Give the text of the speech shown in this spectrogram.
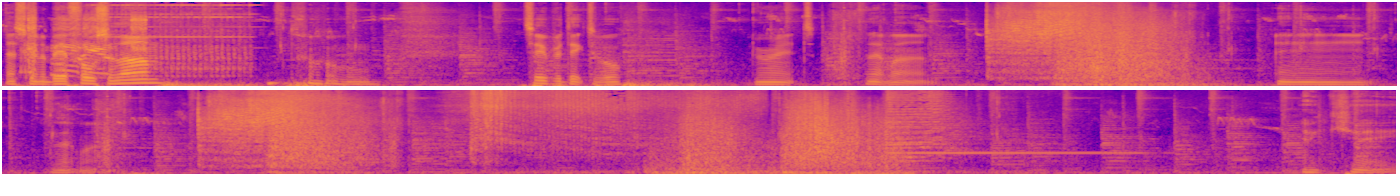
That's going to be a false alarm. Too predictable. Right, that one. And that one. Okay.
